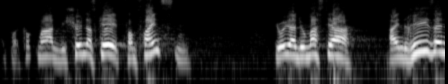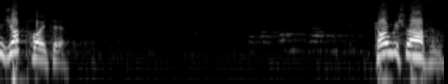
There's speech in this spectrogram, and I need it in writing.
Super, guck mal an, wie schön das geht, vom Feinsten. Julia, du machst ja einen riesen Job heute. Kaum geschlafen.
